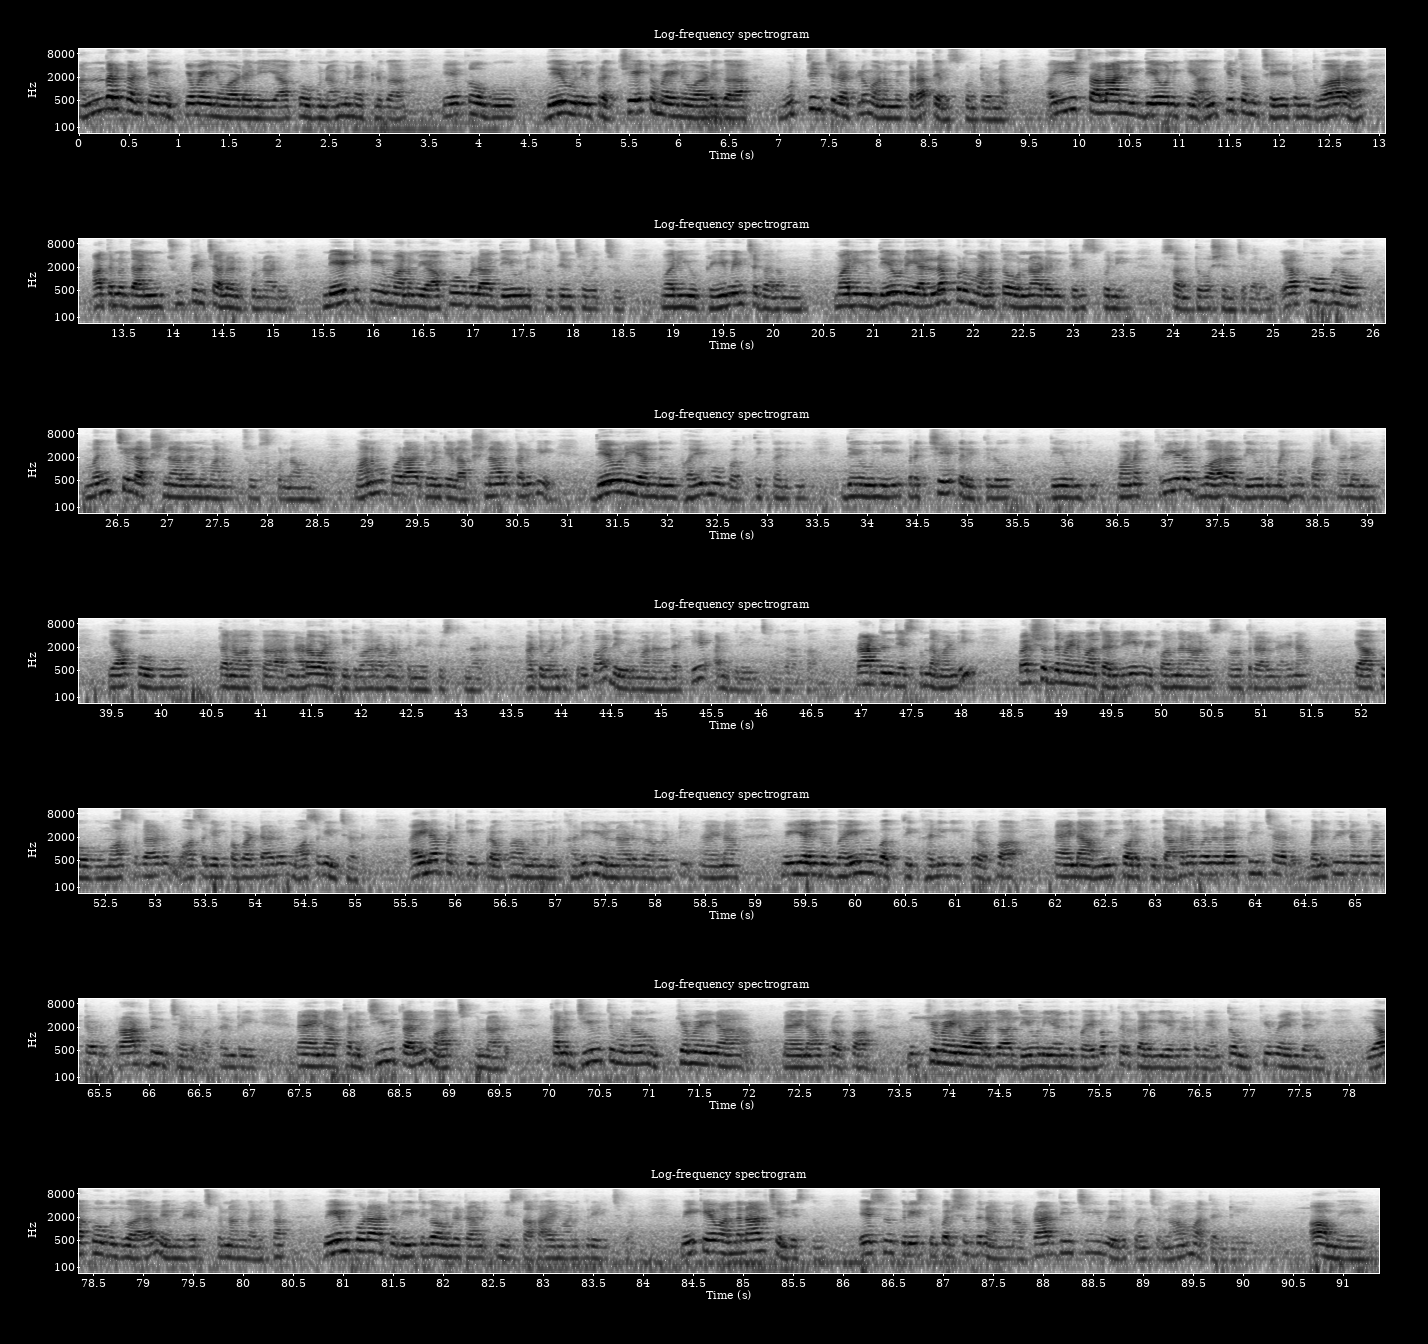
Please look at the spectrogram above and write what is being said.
అందరికంటే ముఖ్యమైన వాడని యాకోబు నమ్మినట్లుగా ఏకోబు దేవుని ప్రత్యేకమైన వాడిగా గుర్తించినట్లు మనం ఇక్కడ తెలుసుకుంటున్నాం. ఈ స్థలాన్ని దేవునికి అంకితం చేయటం ద్వారా అతను దాన్ని చూపించాలనుకున్నాడు. నేటికి మనం యాకోబులా దేవుని స్థుతించవచ్చు. మరియు ప్రేమించగలము. మరియు దేవుడు ఎల్లప్పుడూ మనతో ఉన్నాడని తెలుసుకుని సంతోషించగలము. యాకోబులో మంచి లక్షణాలను మనం చూసుకున్నాము. మనము కూడా అటువంటి లక్షణాలు కలిగి దేవుని యందు భయము భక్తి కలిగి దేవుని ప్రత్యేక రీతిలో దేవునికి మన క్రియల ద్వారా దేవుని మహిమపరచాలని యాకోబు తన యొక్క నడవడికి ద్వారా మనకు నేర్పిస్తున్నాడు. అటువంటి కృప దేవుడు మనందరికీ అనుగ్రహించిన గాక. ప్రార్థన చేసుకుందామండి. పరిశుద్ధమైన మా తండ్రి మీకు వందనాలు స్తోత్రాలు నాయన. యాకోబు మోసగాడు మోసగింపబడ్డాడు మోసగించాడు. అయినప్పటికీ ప్రభా మిమ్మల్ని కలిగి ఉన్నాడు కాబట్టి నాయన మీ యందు భయము భక్తి కలిగి ప్రభా నాయన మీ కొరకు దహన బలులు అర్పించాడు బలిపీఠం కట్టాడు ప్రార్థించాడు మా తండ్రి. నాయన తన జీవితాన్ని మార్చుకున్నాడు. తన జీవితంలో ముఖ్యమైన నాయన ప్రభా ముఖ్యమైన వారిగా దేవుని యందు భయభక్తులు కలిగి ఉండటం ఎంతో ముఖ్యమైనదని యాకోబు ద్వారా మేము నేర్చుకున్నాం కనుక మేము కూడా అటు రీతిగా ఉండటానికి మీ సహాయం అనుగ్రహించమని మీకే వందనాలు చెల్లిస్తూ యేసు క్రీస్తు పరిశుద్ధ నామమున ప్రార్థించి వేడుకొంచున్నాం మా తండ్రి. ఆమెన్.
